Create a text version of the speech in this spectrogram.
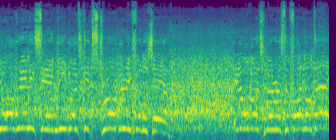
You are really seeing the most extraordinary finish here. It almost mirrors the final day.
